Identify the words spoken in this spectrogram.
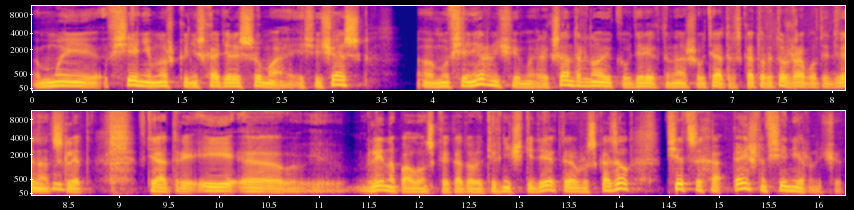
мы все немножко не сходили с ума. И сейчас э, мы все нервничаем. Александр Новиков, директор нашего театра, с которой тоже работает 12 лет в театре, и э, Лена Полонская, которая технический директор, я уже сказал, все цеха, конечно, все нервничают.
